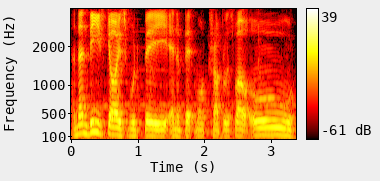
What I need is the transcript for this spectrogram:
and then these guys would be in a bit more trouble as well. Ooh.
